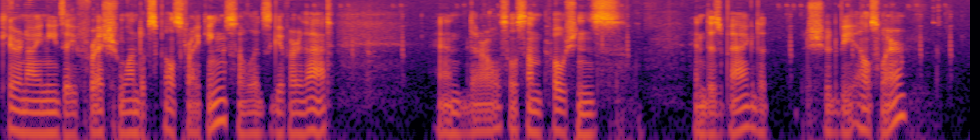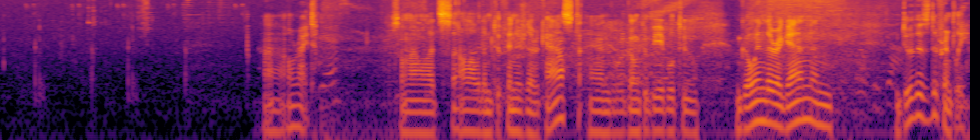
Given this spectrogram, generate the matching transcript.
Kirinai needs a fresh Wand of Spell Striking, so let's give her that. And there are also some potions in this bag that should be elsewhere. Uh, Alright. So now let's allow them to finish their cast, and we're going to be able to go in there again and do this differently.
